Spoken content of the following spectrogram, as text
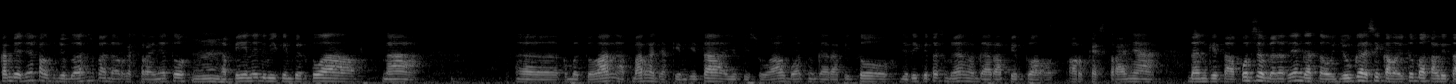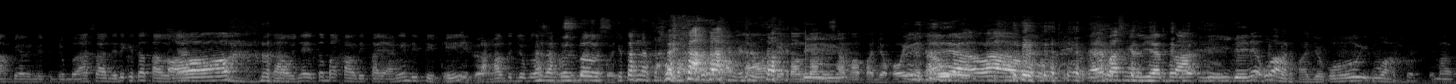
kan biasanya kalau 17 suka ada orkestranya tuh. Hmm. tapi ini dibikin virtual. Nah eh, kebetulan Akbar ngajakin kita U Visual buat ngegarap itu. Jadi kita sebenarnya ngegarap virtual orkestranya dan kita pun sebenarnya nggak tahu juga sih kalau itu bakal ditampilin di 17-an jadi kita tahunya Oh, tahunya itu bakal ditayangin di TV, TV doang. tanggal 17 17 Agustus Agustus. kita nggak tahu Oh, ditonton sama Pak Jokowi nggak tahu iya, wow. Saya pas ngelihat Pak di IG-nya, wah ada Pak Jokowi, wah. Ma-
